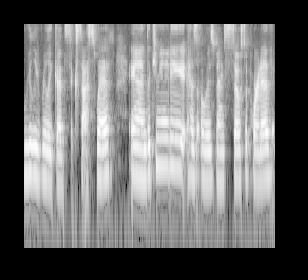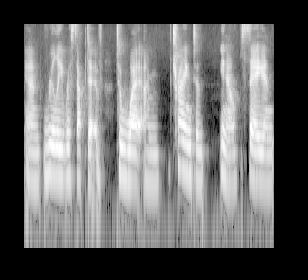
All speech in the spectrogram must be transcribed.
really, really good success with. And the community has always been so supportive and really receptive to what I'm trying to, you know, say and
